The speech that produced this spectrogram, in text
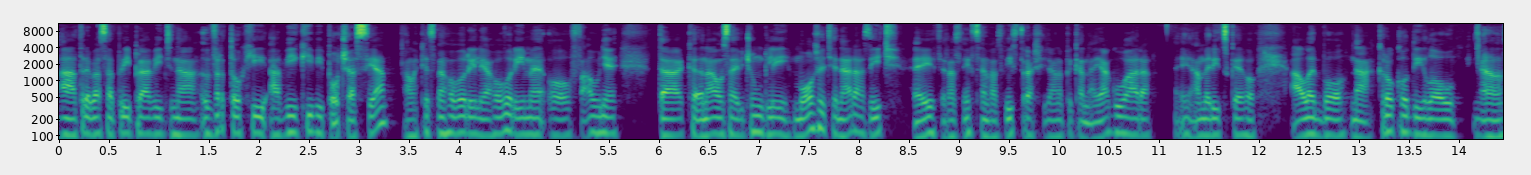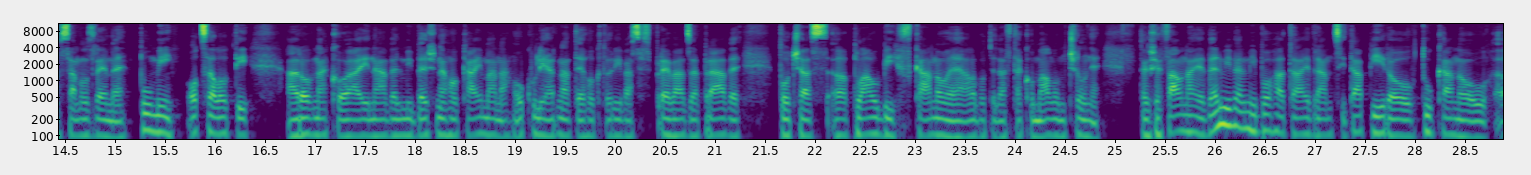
A treba sa pripraviť na vrtochy a výkyvy počasia. Ale keď sme hovorili a hovoríme o faune, tak naozaj v džungli môžete naraziť, hej, teraz nechcem vás vystrašiť, napríklad na jaguára, hej, amerického, alebo na krokodílov, samozrejme pumy, oceloty a rovnako aj na veľmi bežného kajmana okuliarnatého, ktorý vás sprevádza práve počas e, plavby v kanoe alebo teda v takom malom člne. Takže fauna je veľmi, veľmi bohatá aj v rámci tapírov, tukanov, e,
